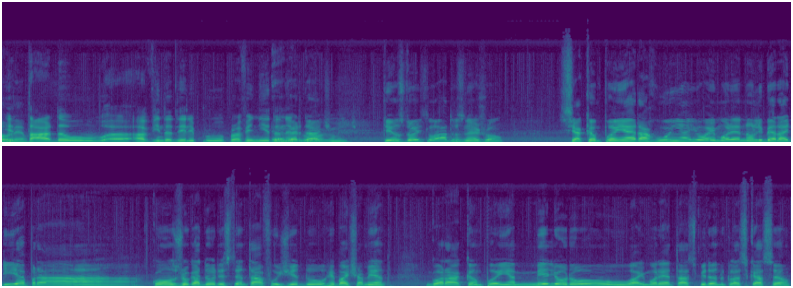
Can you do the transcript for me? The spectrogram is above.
um retarda o- a, a vinda dele pro, pro Avenida, É né, verdade. provavelmente. Tem os dois lados, né, João? Se a campanha era ruim, aí o Aimoré não liberaria para com os jogadores tentar fugir do rebaixamento. Agora a campanha melhorou, o Aimoré está aspirando classificação,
